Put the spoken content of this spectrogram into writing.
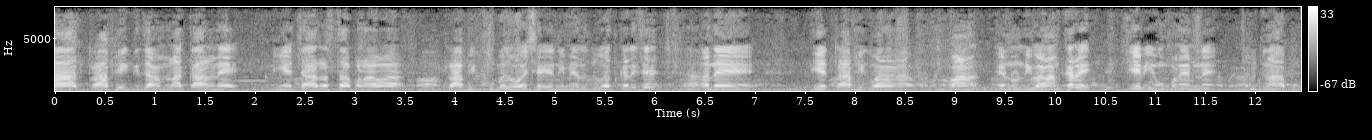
આ ટ્રાફિક જામના કારણે અહીંયા ચાર રસ્તા પણ આવા ટ્રાફિક ખૂબ જ હોય છે એની મેં રજૂઆત કરી છે. અને એ ટ્રાફિકવાળા પણ એનું નિવારણ કરે એવી હું પણ એમને સૂચના આપું.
